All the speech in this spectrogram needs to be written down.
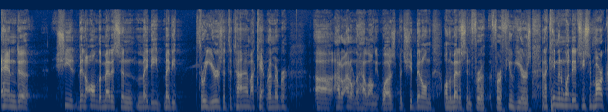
and uh, she had been on the medicine maybe maybe three years at the time. I can't remember. Uh, I, don't, I don't know how long it was, but she'd been on, on the medicine for, for a few years. And I came in one day and she said, Mark,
